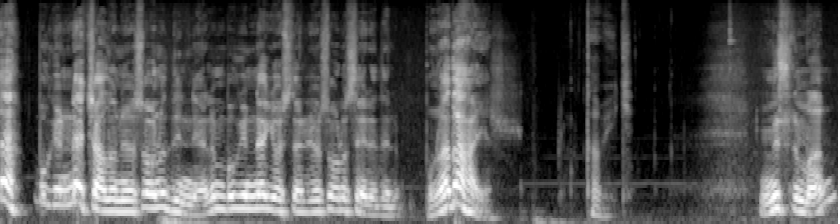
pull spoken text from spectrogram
Eh, bugün ne çalınıyorsa onu dinleyelim. Bugün ne gösteriliyorsa onu seyredelim. Buna da hayır. Tabii ki. Müslüman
